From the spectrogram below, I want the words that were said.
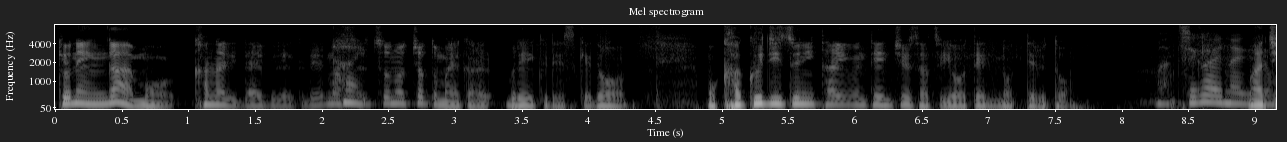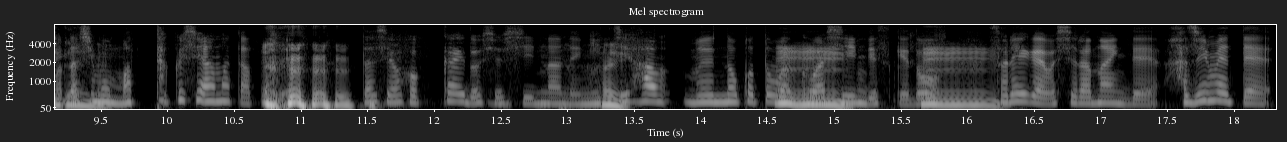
去年がもうかなり大ブレイクで、まあはい。そそのちょっと前からブレイクですけどもう確実に大運転中殺要点に乗ってると。間違いないです私も全く知らなかったです。私は北海道出身なんではい。日ハムのことは詳しいんですけど、うんうんうんそれ以外は知らないんで初めて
